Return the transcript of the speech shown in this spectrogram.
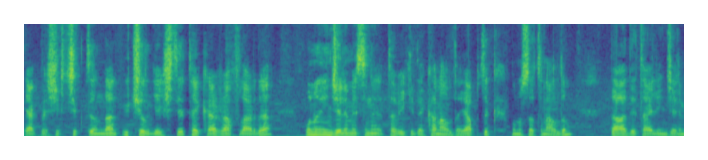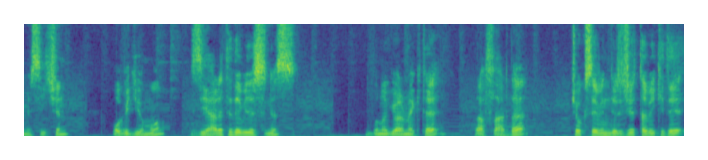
yaklaşık çıktığından 3 yıl geçti. Tekrar raflarda. Bunun incelemesini tabii ki de kanalda yaptık. Bunu satın aldım. Daha detaylı incelemesi için o videomu ziyaret edebilirsiniz. Bunu görmek de raflarda çok sevindirici. Tabii ki de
